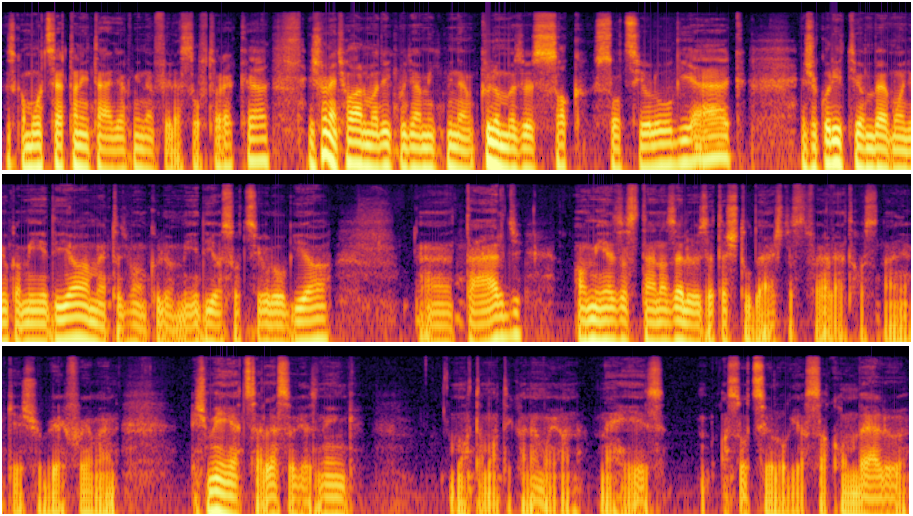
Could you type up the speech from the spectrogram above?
ezek a módszertani tárgyak mindenféle szoftverekkel, és van egy harmadik, ugye, amik minden különböző szakszociológiák, és akkor itt jön be mondjuk a média, mert hogy van külön média, szociológia tárgy, amihez aztán az előzetes tudást azt fel lehet használni a későbbiek folyamán. És még egyszer leszögeznénk, a matematika nem olyan nehéz a szociológia szakon belül.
